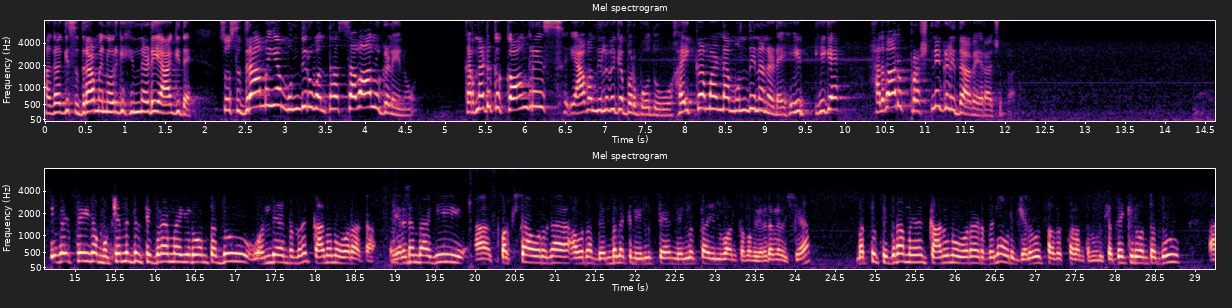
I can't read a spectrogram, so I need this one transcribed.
ಹಾಗಾಗಿ ಸಿದ್ದರಾಮಯ್ಯನವರಿಗೆ ಹಿನ್ನಡೆ ಆಗಿದೆ. ಸೊ ಸಿದ್ದರಾಮಯ್ಯ ಮುಂದಿರುವಂತಹ ಸವಾಲುಗಳೇನು? ಕರ್ನಾಟಕ ಕಾಂಗ್ರೆಸ್ ಯಾವ ನಿಲುವಿಗೆ ಬರ್ಬೋದು? ಹೈಕಮಾಂಡ್ನ ಮುಂದಿನ ನಡೆ ಹೀಗೆ ಹಲವಾರು ಪ್ರಶ್ನೆಗಳಿದ್ದಾವೆ ರಾಜಪ್ಪ. ಇದಕ್ಕೆ ಈಗ ಮುಖ್ಯಮಂತ್ರಿ ಸಿದ್ದರಾಮಯ್ಯ ಇರುವಂತದ್ದು ಒಂದೇ ಅಂತಂದ್ರೆ ಕಾನೂನು ಹೋರಾಟ. ಎರಡನೇದಾಗಿ ಆ ಪಕ್ಷ ಅವ್ರಗ ಅವರ ಬೆಂಬಲಕ್ಕೆ ನಿಲ್ಲುತ್ತೆ, ನಿಲ್ಲುತ್ತಾ ಇಲ್ವಾ ಅಂತ ಅನ್ನೋದು ಎರಡನೇ ವಿಷಯ. ಮತ್ತು ಸಿದ್ದರಾಮಯ್ಯ ಕಾನೂನು ಹೋರಾಟದಲ್ಲಿ ಅವ್ರು ಗೆಲುವು ಸಾಧಿಸ್ತಾರ ಅಂತ ಸದ್ಯಕ್ಕಿರುವಂತದ್ದು ಆ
